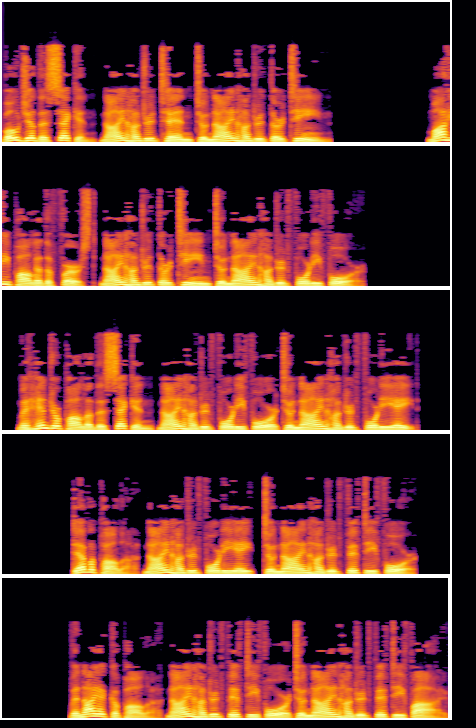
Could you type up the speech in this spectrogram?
Bhoja II 910 to 913 Mahipala I 913 to 944 Mahendrapala II 944 to 948 Devapala 948 to 954 Vinayakapala 954 to 955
